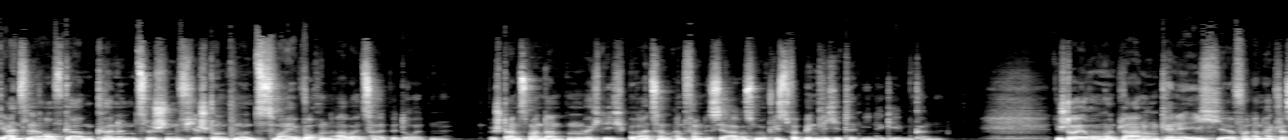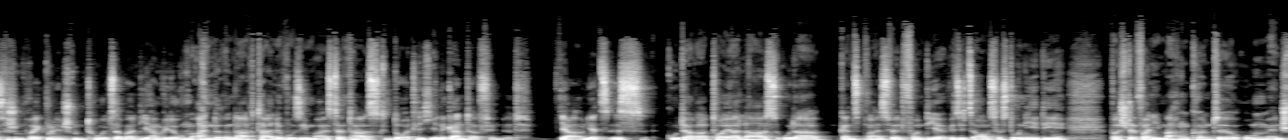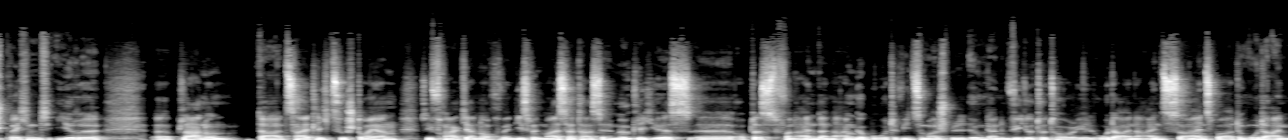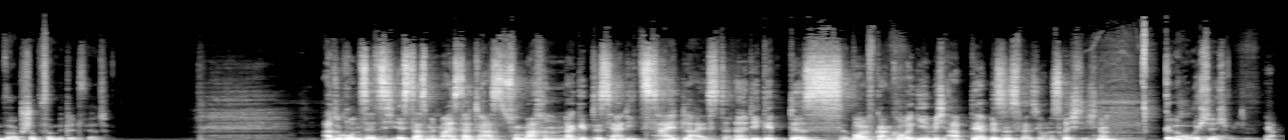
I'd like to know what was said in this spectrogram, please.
Die einzelnen Aufgaben können zwischen vier Stunden und zwei Wochen Arbeitszeit bedeuten. Bestandsmandanten möchte ich bereits am Anfang des Jahres möglichst verbindliche Termine geben können. Die Steuerung und Planung kenne ich äh, von anderen klassischen Projektmanagement-Tools, aber die haben wiederum andere Nachteile, wo sie Meistertask deutlich eleganter findet. Ja, und jetzt ist guter Rat teuer, Lars, oder ganz preiswert von dir. Wie sieht's aus? Hast du eine Idee, was Stefanie machen könnte, um entsprechend ihre äh, Planung da zeitlich zu steuern. Sie fragt ja noch, wenn dies mit Meistertask denn möglich ist, äh, ob das von einem deiner Angebote, wie zum Beispiel irgendeinem Videotutorial oder einer 1 zu 1 Beratung oder einem Workshop vermittelt wird. Also grundsätzlich ist das mit Meistertask zu machen. Da gibt es ja die Zeitleiste. Ne? Die gibt es, Wolfgang, korrigier mich, ab der Business-Version, ist richtig, ne? Genau, richtig. Ja.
